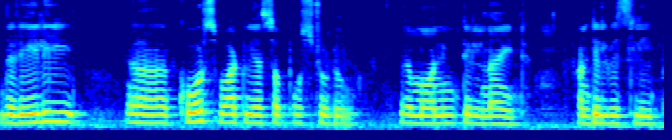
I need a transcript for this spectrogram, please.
the daily uh, course what we are supposed to do from morning till night until we sleep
